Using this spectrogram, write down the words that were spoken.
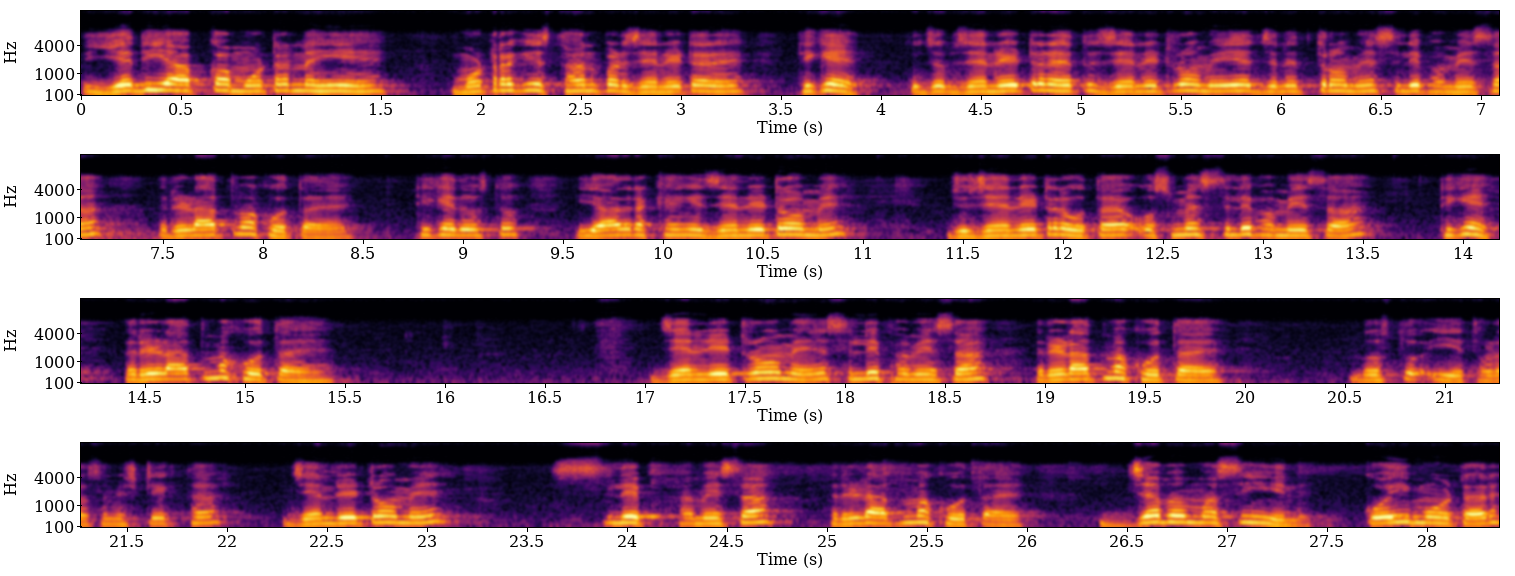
यदि आपका मोटर नहीं है, मोटर के स्थान पर जनरेटर है, ठीक है? तो जब जनरेटर है तो जनरेटरों में या जनरेटरों में स्लिप हमेशा ऋणात्मक होता है, ठीक है दोस्तों? याद रखेंगे जनरेटरों में जो जनरेटर होता है, उसमें स्लिप हमेशा, ठीक है? ऋणात्मक होता है। जनरेटरों में स्लिप हमेशा ऋणात्मक होता है। दोस्तों, ये थोड़ा सा मिस्टेक था। जनरेटरों में स्लिप हमेशा ऋणात्मक होता है। जब मशीन कोई मोटर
